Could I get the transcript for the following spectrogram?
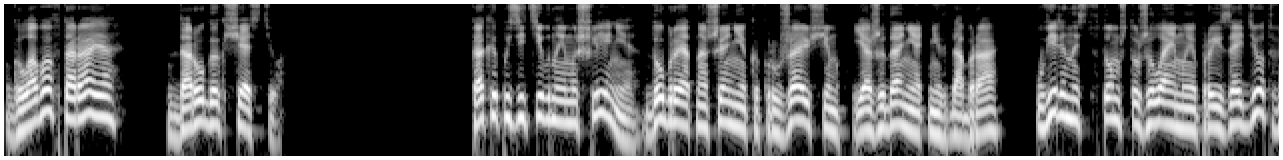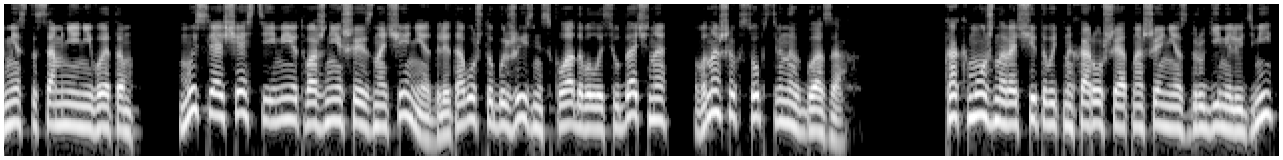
Глава вторая. Дорога к счастью. Как и позитивное мышление, доброе отношение к окружающим и ожидание от них добра, уверенность в том, что желаемое произойдет вместо сомнений в этом, мысли о счастье имеют важнейшее значение для того, чтобы жизнь складывалась удачно в наших собственных глазах. Как можно рассчитывать на хорошие отношения с другими людьми,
